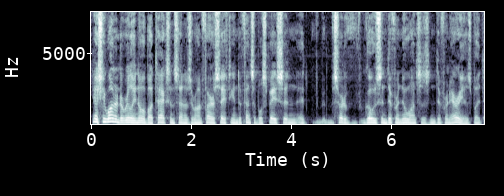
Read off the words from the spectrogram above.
Yeah, she wanted to really know about tax incentives around fire safety and defensible space, and it sort of goes in different nuances in different areas. But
